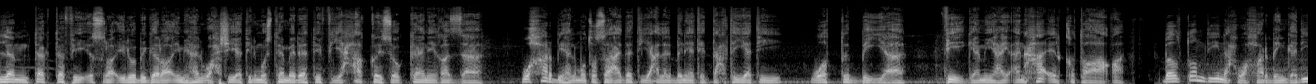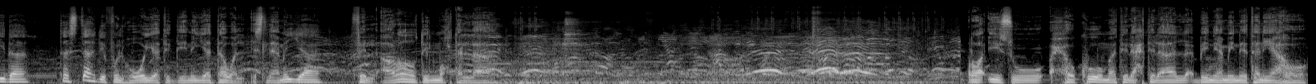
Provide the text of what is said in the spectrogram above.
لم تكتفي إسرائيل بجرائمها الوحشية المستمرة في حق سكان غزة وحربها المتصاعدة على البنية التحتية والطبية في جميع أنحاء القطاع بل تمضي نحو حرب جديدة تستهدف الهوية الدينية والإسلامية في الأراضي المحتلة. رئيس حكومة الاحتلال بنيامين نتنياهو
